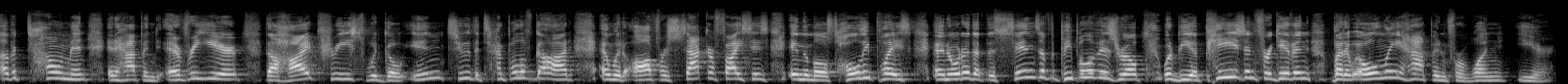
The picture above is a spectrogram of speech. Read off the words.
of Atonement, it happened every year, the high priest would go into the temple of God and would offer sacrifices in the most holy place in order that the sins of the people of Israel would be appeased and forgiven, but it would only happen for one year.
